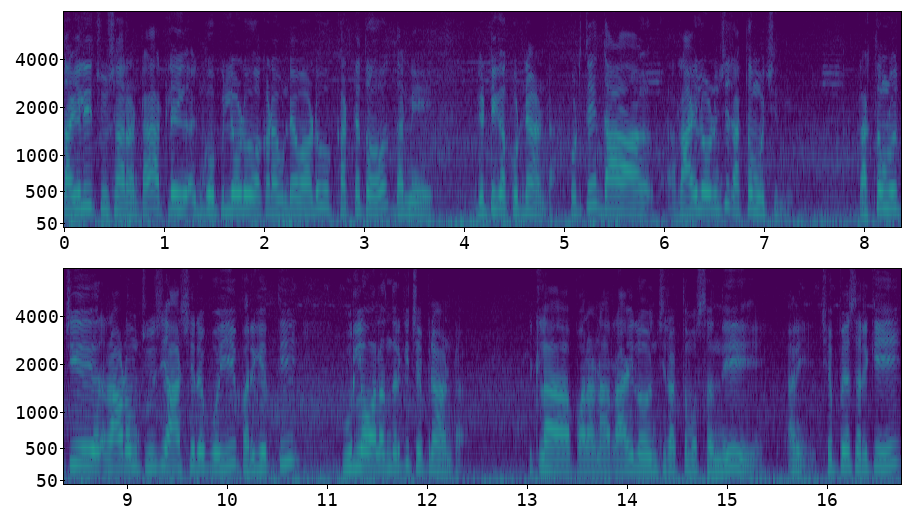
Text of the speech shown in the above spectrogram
తగిలి చూశారంట. అట్లే ఇంకో పిల్లోడు అక్కడ ఉండేవాడు కట్టెతో దాన్ని గట్టిగా కొట్టినాడంట. కొడితే దా రాయిలో నుంచి రక్తం వచ్చింది. రక్తం వచ్చి రావడం చూసి ఆశ్చర్యపోయి పరిగెత్తి ఊర్లో వాళ్ళందరికీ చెప్పినాడంట. ఇట్లా పలానా రాయిలో నుంచి రక్తం వస్తుంది అని చెప్పేసరికి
